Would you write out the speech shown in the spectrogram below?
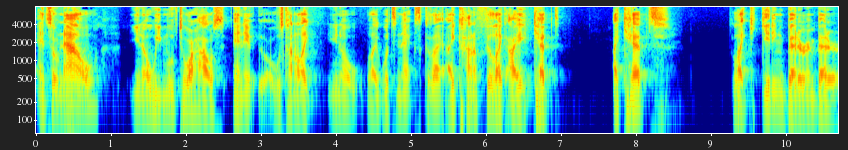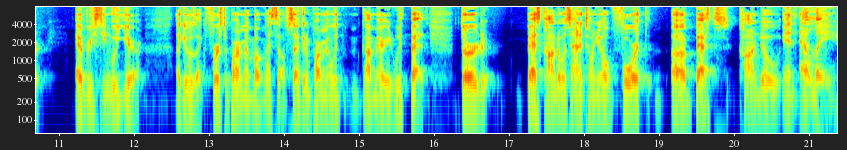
And so now, you know, we moved to our house and it was kind of like, you know, like what's next? Cause I, I kind of feel like I kept, I kept like getting better and better every single year. Like it was like first apartment by myself, second apartment with, got married with Beth, third best condo in San Antonio, fourth uh, best condo in LA.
